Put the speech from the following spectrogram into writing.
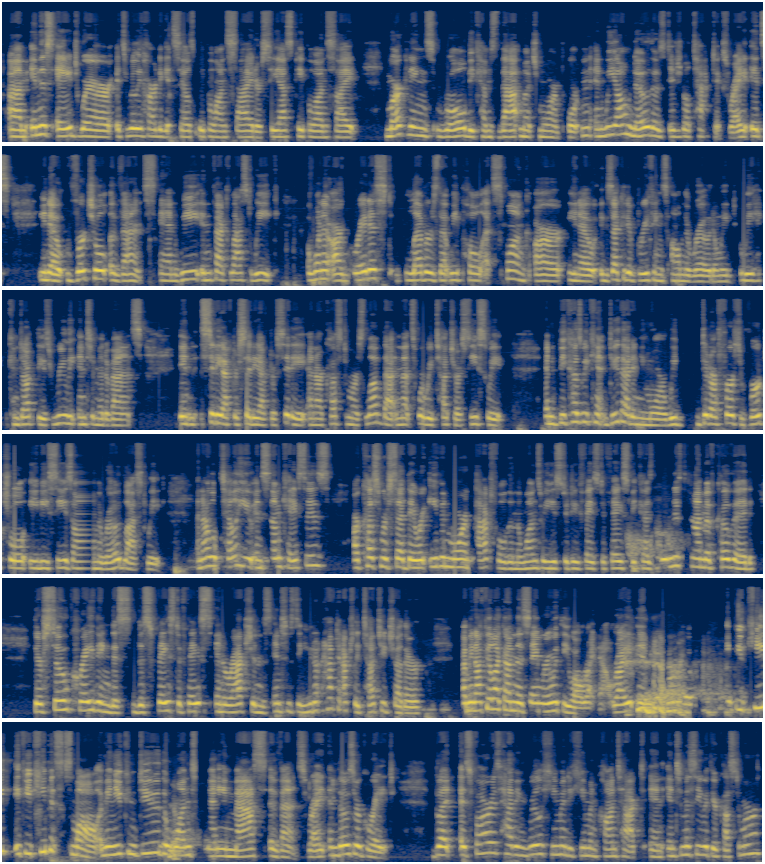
Um, in this age where it's really hard to get salespeople on site or CS people on site, marketing's role becomes that much more important. And we all know those digital tactics, right? It's, you know, virtual events. And we, in fact, last week, one of our greatest levers that we pull at Splunk are, you know, executive briefings on the road. And we we conduct these really intimate events in city after city after city. And our customers love that. And that's where we touch our C-suite. And because we can't do that anymore, we did our first virtual EBCs on the road last week. And I will tell you, in some cases, our customers said they were even more impactful than the ones we used to do face to face because oh, in this time of COVID, they're so craving this this face to face interaction, this intimacy. You don't have to actually touch each other. I mean, I feel like I'm in the same room with you all right now, right? And if you keep if you keep it small, I mean, you can do the one to many mass events, right? And those are great. But as far as having real human to human contact and intimacy with your customer,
